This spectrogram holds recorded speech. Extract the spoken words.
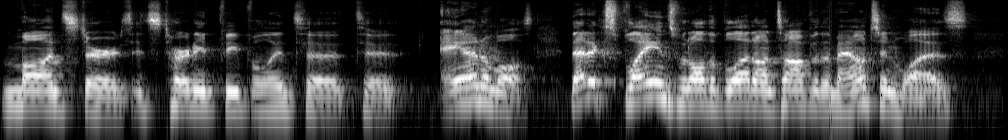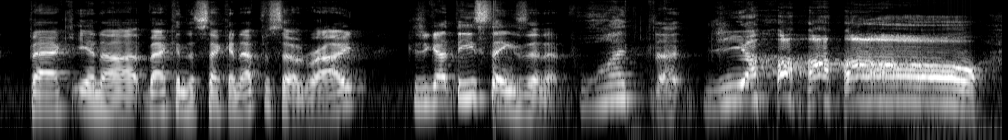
Monsters. It's turning people into to animals. That explains what all the blood on top of the mountain was back in uh back in the second episode, right? Because you got these things in it. What the yo?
